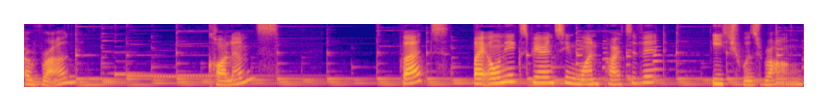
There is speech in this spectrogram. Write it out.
A rug? Columns? But by only experiencing one part of it, each was wrong.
